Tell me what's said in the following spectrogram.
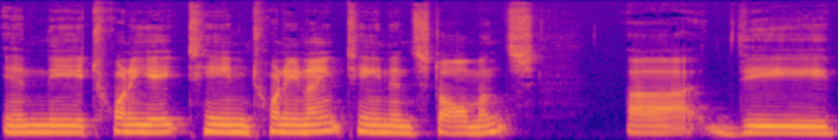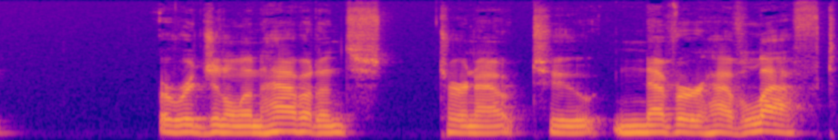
in the 2018 2019 installments, uh, the original inhabitants turn out to never have left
